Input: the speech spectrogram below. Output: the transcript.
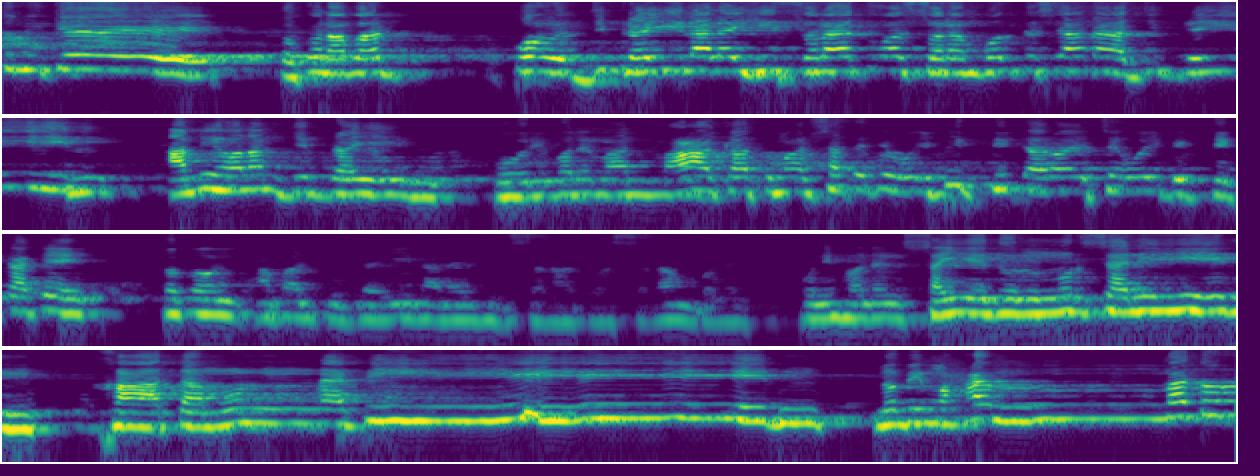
তুমি কে তখন আবার জিব্রাইল আলাইহিস সালাতু বলতেছে আনা আমি হলাম জিব্রাইল। পরে বলে, মান মাকা তোমার সাথে যে ওই ব্যক্তিটা রয়েছে, ওই ব্যক্তিটাকে? তখন আবার জিব্রাইল আলাইহিস সালাতু বলেন, উনি হলেন সাইয়্যিদুল মুরসালিন, খাতামুন নবীন নবী মুহাম্মাদুর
